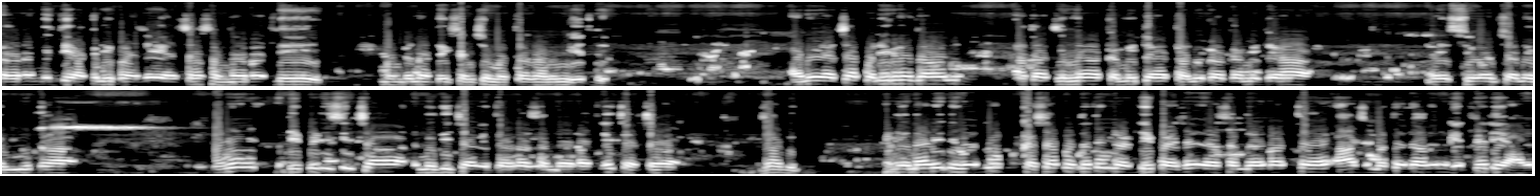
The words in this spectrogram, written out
रणनीती आखली पाहिजे याच्या संदर्भातली मंडळ अध्यक्षांची मतं जाणून घेतली. आणि याच्या पलीकडे जाऊन आता जिल्हा कमिट्या तालुका कमिट्या एससीओच्या नेमणुका आणि डीपीडीसीच्या निधीच्या वितरणासंदर्भातली चर्चा झाली. येणारी निवडणूक कशा पद्धतीने लढली पाहिजे या संदर्भात आज मतदान घेतलेली आहेत.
